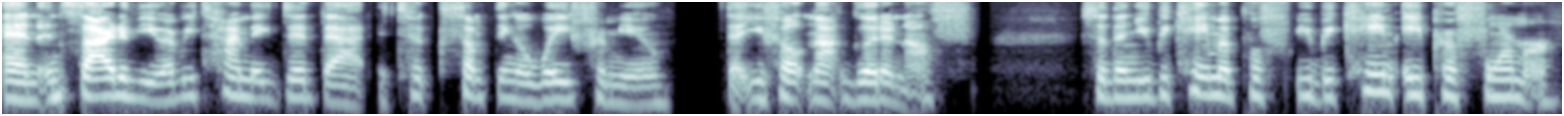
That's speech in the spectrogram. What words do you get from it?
And inside of you, every time they did that, it took something away from you that you felt not good enough. So then you became a you became a performer.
